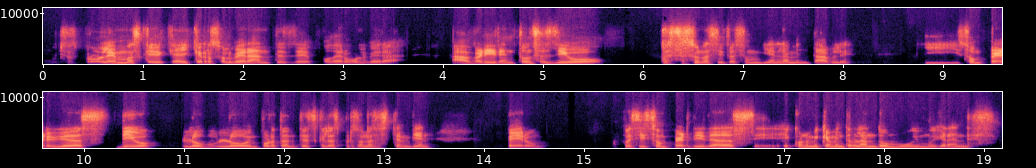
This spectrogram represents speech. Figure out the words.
muchos problemas que, hay que resolver antes de poder volver a, abrir. Entonces digo, pues es una situación bien lamentable y son pérdidas. Digo, lo, importante es que las personas estén bien, pero pues sí son pérdidas eh, económicamente hablando muy, muy grandes.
